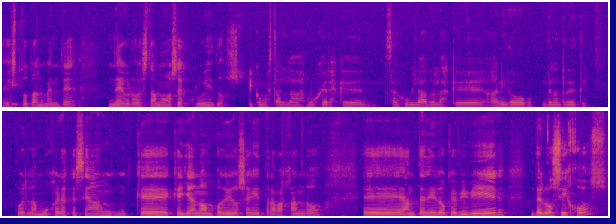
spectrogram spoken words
Es totalmente negro, estamos excluidos. ¿Y cómo están las mujeres que se han jubilado, las que han ido delante de ti? Pues las mujeres que, se han, que, que ya no han podido seguir trabajando eh, han tenido que vivir de los hijos,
